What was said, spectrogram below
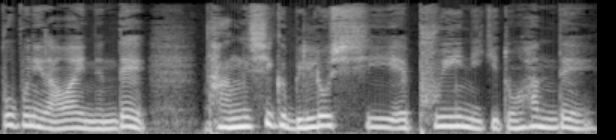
부분이 나와 있는데 당시 그 밀로 씨의 부인이기도 한데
